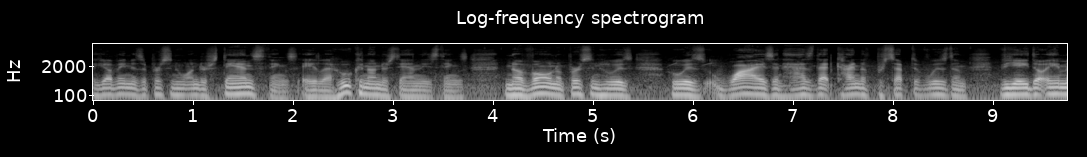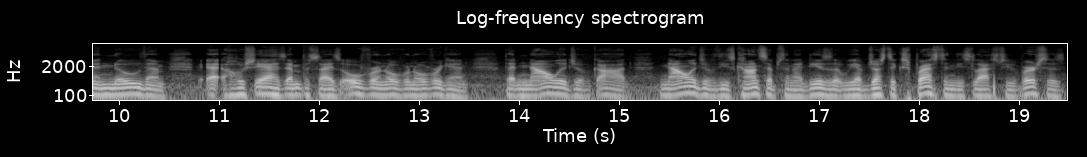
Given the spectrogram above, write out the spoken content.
Yavin is a person who understands things. Eile, who can understand these things? Navon, a person who is who is wise and has that kind of perceptive wisdom. V'yedoim, and know them. Uh, Hosea has emphasized over and over and over again that knowledge of God, knowledge of these concepts and ideas that we have just expressed in these last few verses,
